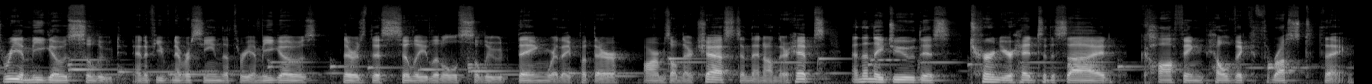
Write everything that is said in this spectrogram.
Three Amigos salute. And if you've never seen the Three Amigos, there's this silly little salute thing where they put their arms on their chest and then on their hips, and then they do this turn your head to the side, coughing pelvic thrust thing.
